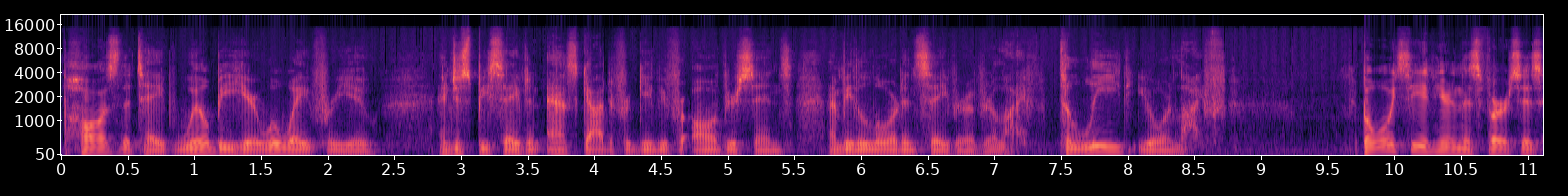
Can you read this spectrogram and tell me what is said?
pause the tape. We'll be here. We'll wait for you. And just be saved and ask God to forgive you for all of your sins and be the Lord and Savior of your life, to lead your life. But what we see in here in this verse is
